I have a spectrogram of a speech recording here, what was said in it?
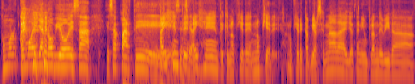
¿cómo, cómo ella no vio esa, esa parte hay gente, hay gente que no quiere, no quiere, no quiere cambiarse nada. Ella tenía un plan de vida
